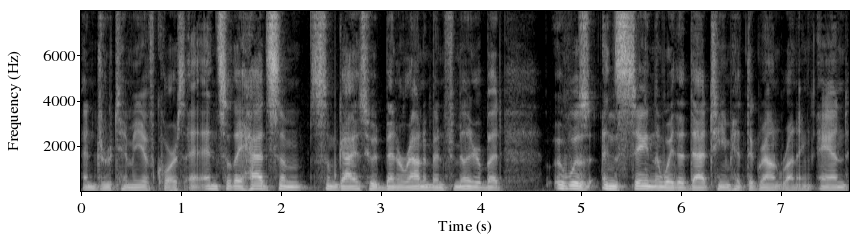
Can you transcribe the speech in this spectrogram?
and Drew Timme, of course. And, and so they had some some guys who had been around and been familiar, but it was insane the way that that team hit the ground running. And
